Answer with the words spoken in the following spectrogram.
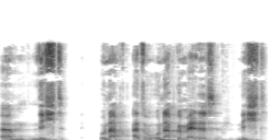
ähm, nicht unab, also unabgemeldet nicht,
